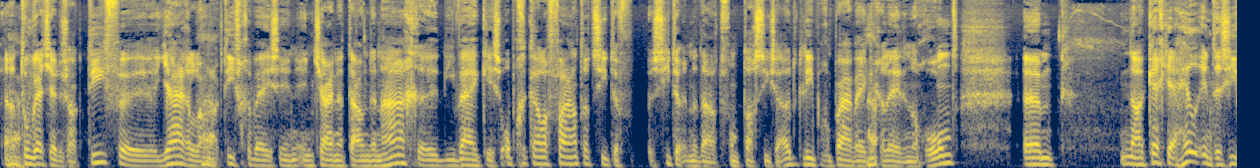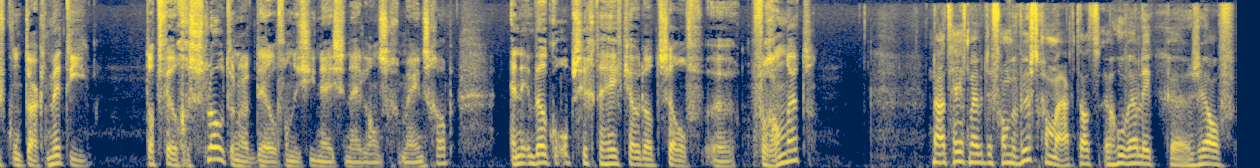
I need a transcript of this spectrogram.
ja. Toen werd jij dus actief, uh, jarenlang actief geweest in, in Chinatown Den Haag. Uh, die wijk is opgekalefaterd, ziet er, ziet er inderdaad fantastisch uit. Ik liep er een paar weken geleden nog rond. Um, nou kreeg je heel intensief contact met die, dat veel geslotener deel van de Chinese-Nederlandse gemeenschap. En in welke opzichten heeft jou dat zelf uh, veranderd? Nou, het heeft mij ervan bewust gemaakt dat, hoewel ik zelf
